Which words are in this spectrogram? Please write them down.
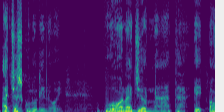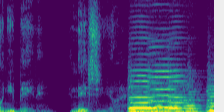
a ciascuno di noi. Buona giornata e ogni bene nel Signore.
